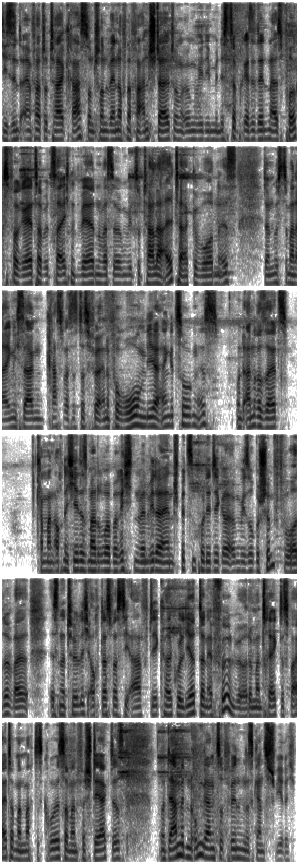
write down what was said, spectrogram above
die sind einfach total krass und schon wenn auf einer Veranstaltung irgendwie die Ministerpräsidenten als Volksverräter bezeichnet werden, was irgendwie totaler Alltag geworden ist, dann müsste man eigentlich sagen, krass, was ist das für eine Verrohung, die hier eingezogen ist? Und andererseits kann man auch nicht jedes Mal darüber berichten, wenn wieder ein Spitzenpolitiker irgendwie so beschimpft wurde, weil es natürlich auch das, was die AfD kalkuliert, dann erfüllen würde. Man trägt es weiter, man macht es größer, man verstärkt es. Und damit einen Umgang zu finden, ist ganz schwierig.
